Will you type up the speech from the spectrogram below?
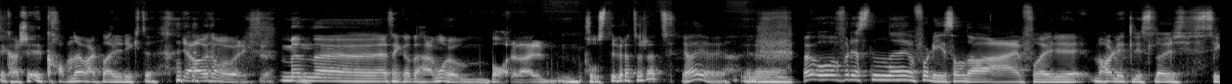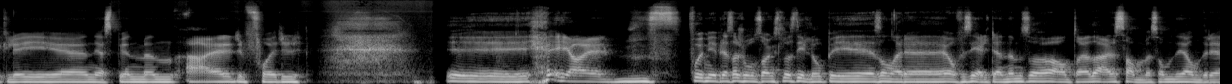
det, kanskje, det kan jo ha vært bare rykte. ja, det kan være rykte Men uh, jeg tenker at det her må jo bare være positivt, rett og slett. Ja, ja, ja. Og forresten, for de som da er for har litt lyst til å sykle i Nesbyen, men er for uh, ja, for mye prestasjonsangst til å stille opp i sånn her eh, offisielt NM, så antar jeg det er det samme som de andre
